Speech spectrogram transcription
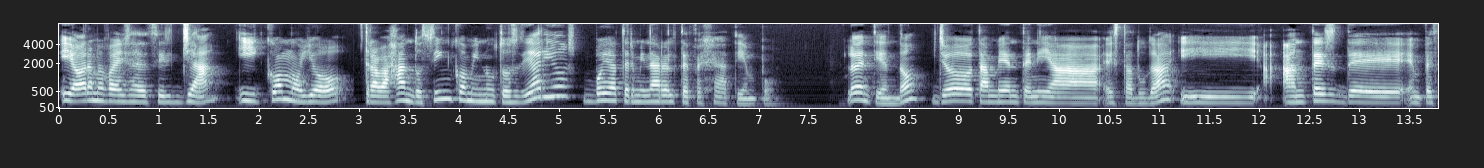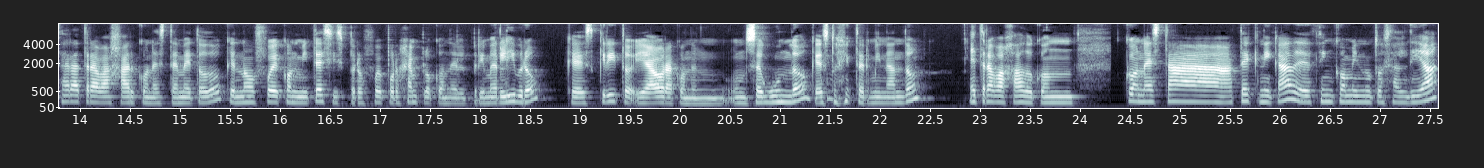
Y ahora me vais a decir ya, y como yo, trabajando 5 minutos diarios, voy a terminar el TFG a tiempo. Lo entiendo, yo también tenía esta duda y antes de empezar a trabajar con este método, que no fue con mi tesis, pero fue por ejemplo con el primer libro que he escrito y ahora con un segundo que estoy terminando, he trabajado con, con esta técnica de cinco minutos al día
